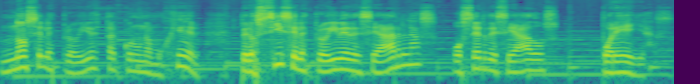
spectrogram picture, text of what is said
No se les prohíbe estar con una mujer, pero sí se les prohíbe desearlas o ser deseados por ellas.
